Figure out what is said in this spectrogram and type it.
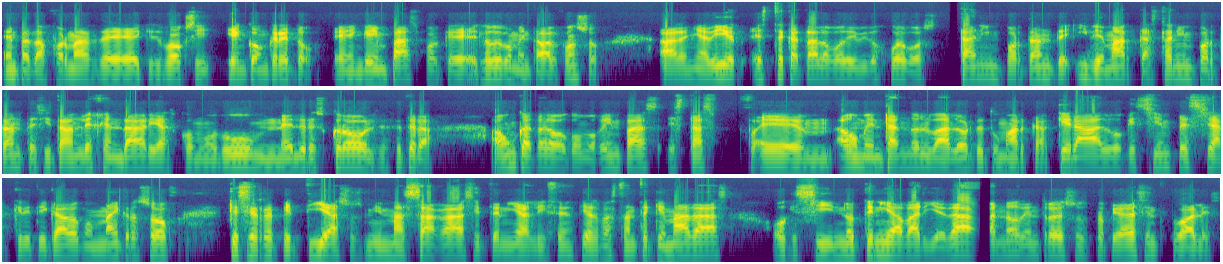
en plataformas de Xbox y en concreto en Game Pass, porque es lo que comentaba Alfonso. Al añadir este catálogo de videojuegos tan importante y de marcas tan importantes y tan legendarias como Doom, Elder Scrolls, etcétera, a un catálogo como Game Pass, estás eh, aumentando el valor de tu marca, que era algo que siempre se ha criticado con Microsoft, que si repetía sus mismas sagas y tenía licencias bastante quemadas o que si no tenía variedad ¿no? dentro de sus propiedades intelectuales.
